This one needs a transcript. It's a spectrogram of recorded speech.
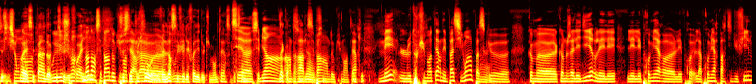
une fiction, Ouais, c'est pas un doc. Oui, parce que je- des fois, non, il- non, c'est pas un Je sais documentaire. plus trop. euh, oui, fait des fois des documentaires. C'est C'est c'est bien un- c'est drame, c'est pas un documentaire. Mais le documentaire n'est pas si loin parce que, comme, euh, comme j'allais dire, les, les, les, les premières, les pre- la première partie du film,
